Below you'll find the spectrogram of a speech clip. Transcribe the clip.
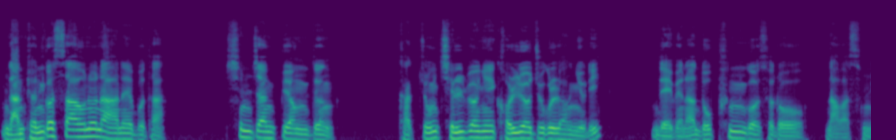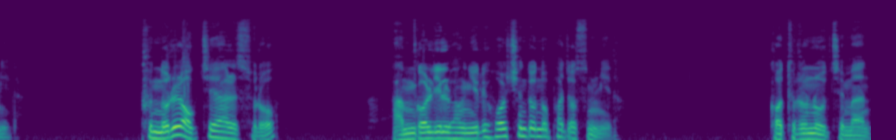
남편과 싸우는 아내보다 심장병 등 각종 질병에 걸려 죽을 확률이 4배나 높은 것으로 나왔습니다. 분노를 억제할수록 암 걸릴 확률이 훨씬 더 높아졌습니다. 겉으로는 웃지만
